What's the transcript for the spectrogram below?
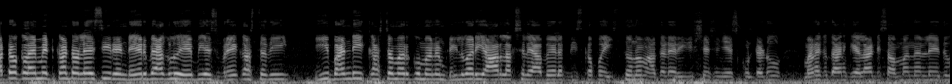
auto climate control వేసి రెండు ఎయిర్ బ్యాగులు ఏబిఎస్ బ్రేక్ వస్తుంది. ఈ బండి కస్టమర్కు మనం డెలివరీ ఆరు లక్షల యాభై వేలకు తీసుకుపోయి ఇస్తున్నాం. అతడే రిజిస్ట్రేషన్ చేసుకుంటాడు. మనకు దానికి ఎలాంటి సంబంధం లేదు.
